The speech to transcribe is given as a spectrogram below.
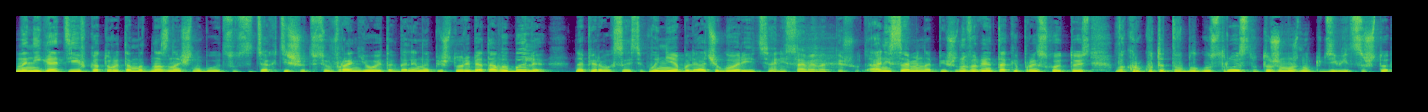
на негатив, который там однозначно будет в соцсетях, тишет все вранье и так далее, напишут, что, ребята, а вы были на первых сессиях? Вы не были, а что говорите? Они сами напишут. Они сами напишут. Ну, вероятно, так и происходит. То есть, вокруг вот этого благоустройства тоже можно вот удивиться, что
